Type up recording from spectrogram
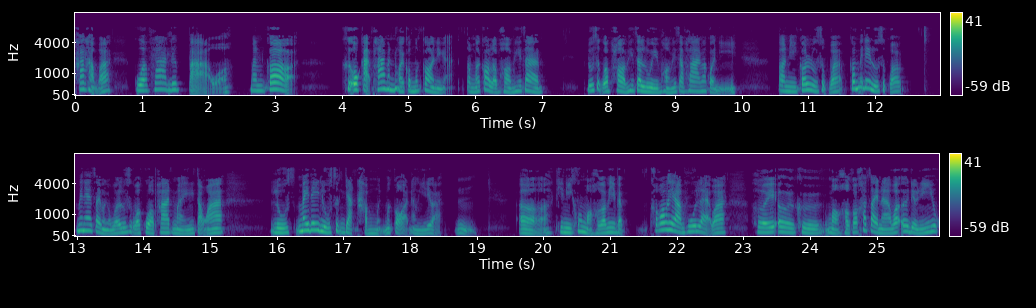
ถ้าถามว่ากลัวพลาดหรือเปล่าอ๋อมันก็คือโอกาสพลาดมันน้อยกว่าเมื่อก่อนอีกอะแต่เมื่อก่อนเราพร้อมที่จะรู้สึกว่าพร้อมที่จะลุยพร้อมที่จะพลาดมากกว่านี้ ตอนนี้ก็รู้สึกว่าก็ไม่ได้รู้สึกว่า ไม่แน่ใจเหมือนกันว่ารู้สึกว่ากลัวพลาดไหมแต่ว่ารู้ไม่ได้รู้สึกอยากทำเหมือนเมื่อก่อนเอางี้ดีกว่า อืม เอ่อทีนี้คุณหมอเขาก็มีแบบเขาก็พยายามพูดแหละว่า เฮ้ยเออ คือ หมอเขาก็เข้าใจนะ ว่าเออเดี๋ยวนี้ยุค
